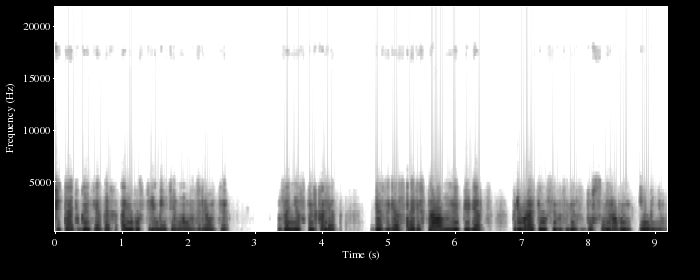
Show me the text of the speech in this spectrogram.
читать в газетах о его стремительном взлете. За несколько лет безвестный ресторанный певец превратился в звезду с мировым именем.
